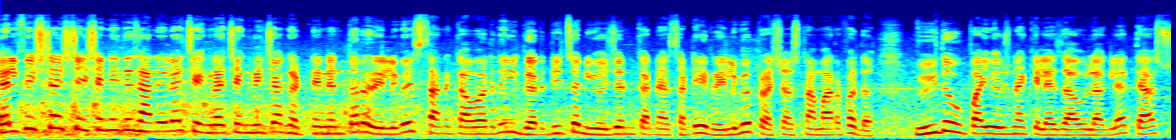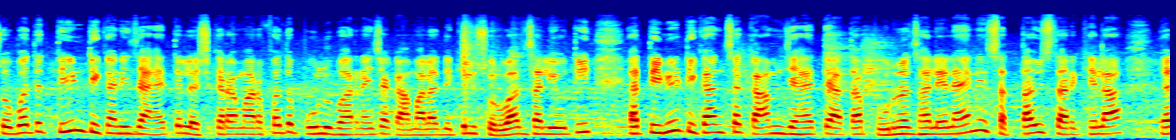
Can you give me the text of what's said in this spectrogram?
एल्फिस्टन स्टेशन इथे झालेल्या चेंगराचेंगरीच्या घटनेनंतर रेल्वे स्थानकावरील गर्दीचं नियोजन करण्यासाठी रेल्वे प्रशासनामार्फत विविध उपाययोजना केल्या जाऊ लागल्या. त्याचसोबत तीन ठिकाणी जे आहे ते लष्करामार्फत पूल उभारण्याच्या कामाला देखील सुरुवात झाली होती. या तिन्ही ठिकाणचं काम जे आहे ते आता पूर्ण झालेलं आहे आणि सत्तावीस तारखेला या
